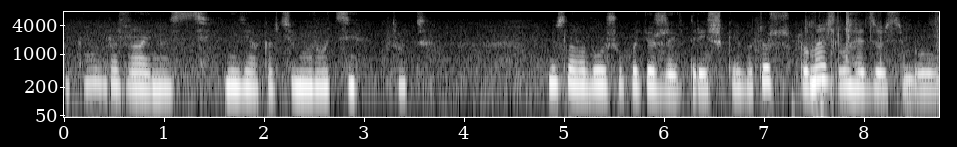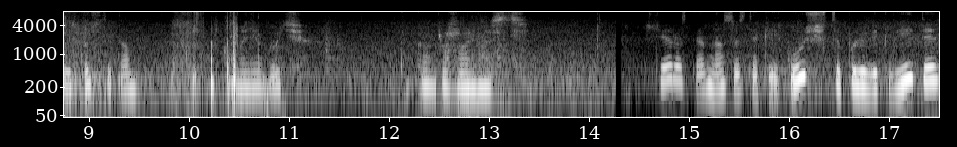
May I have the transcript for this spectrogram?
така врожайність ніяка в цьому році тут. Ну, слава Богу, що хоч ожив трішки, бо то ж померзло геть зовсім було. Ось там має бути така врожайність. Ще росте в нас ось такий кущ, це польові квіти.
